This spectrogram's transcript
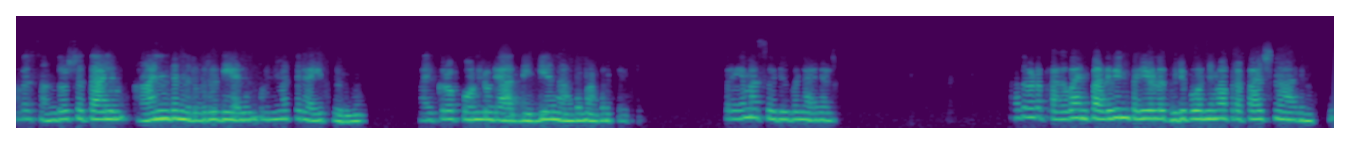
അവർ സന്തോഷത്താലും ആനന്ദ നിർവൃതിയാലും ഉന്മത്തരായി തീർന്നു മൈക്രോഫോണിലൂടെ ആ ദിവ്യനാദം അവർ കേട്ടു. പ്രേമ സ്വരൂപനാര അതോടെ ഭഗവാൻ പതിവിൻ വഴിയുള്ള ഗുരുപൂർണിമ പ്രഭാഷണം ആരംഭിച്ചു.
